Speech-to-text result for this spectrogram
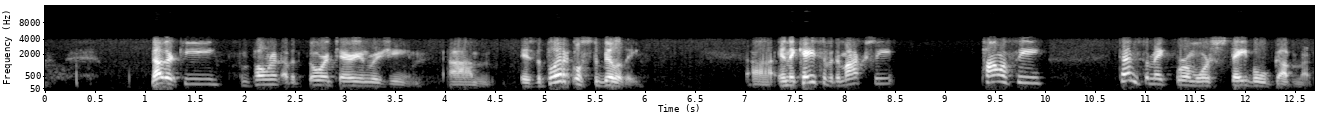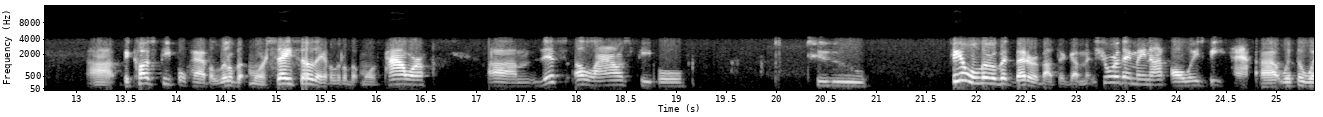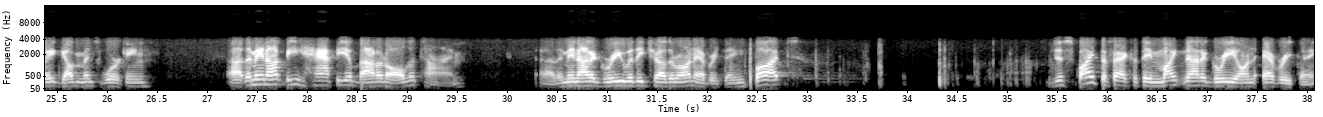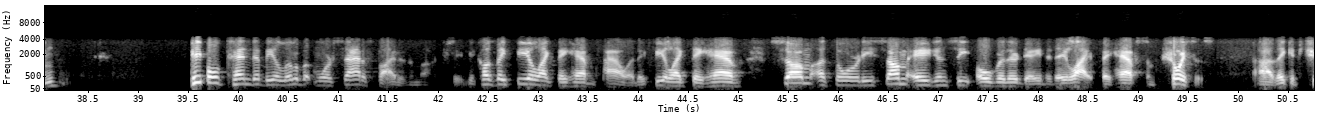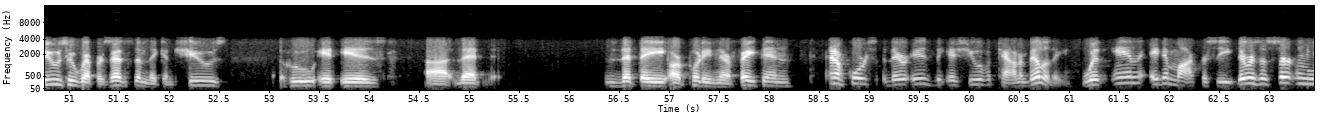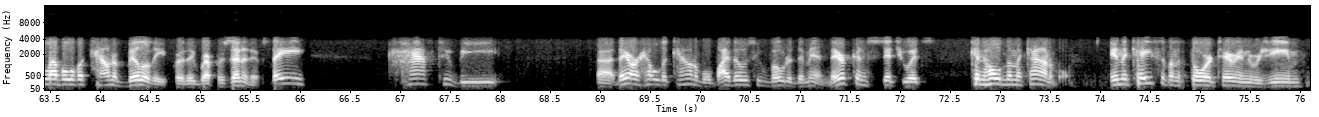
another key component of authoritarian regime um, is the political stability. Uh, in the case of a democracy, policy tends to make for a more stable government. Uh, because people have a little bit more say so, they have a little bit more power, um, this allows people to feel a little bit better about their government. Sure, they may not always be happy uh, with the way government's working. Uh, they may not be happy about it all the time. Uh, they may not agree with each other on everything, but despite the fact that they might not agree on everything, people tend to be a little bit more satisfied in democracy because they feel like they have power. They feel like they have some authority, some agency over their day to day life. They have some choices. Uh, they can choose who represents them. They can choose who it is uh, that that they are putting their faith in. And of course, there is the issue of accountability. Within a democracy, there is a certain level of accountability for the representatives. They have to be, uh, they are held accountable by those who voted them in. Their constituents can hold them accountable. In the case of an authoritarian regime,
